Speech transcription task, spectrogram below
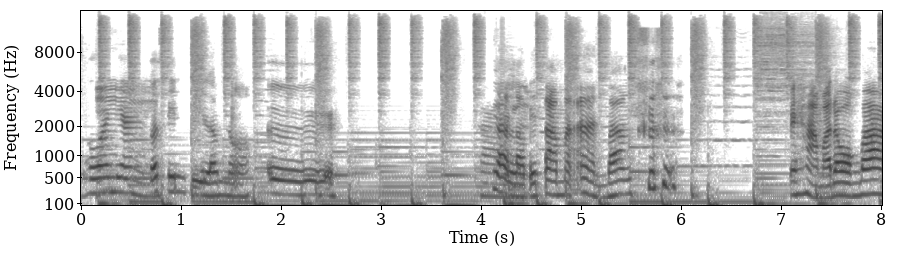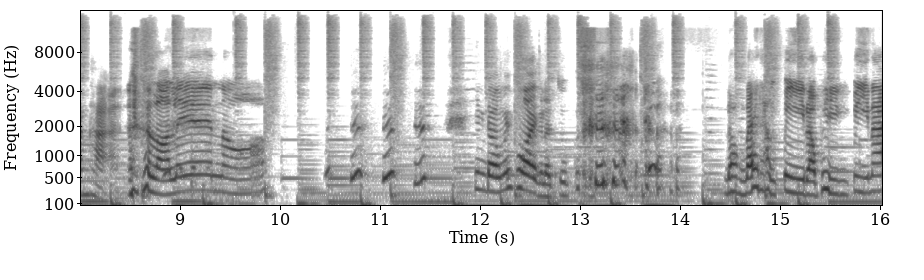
เพราะว่าเนี่ยอืมก็สิ้นปีแล้วเนาะเออใช่เผื่อเราไปตามมาอ่านบ้าง ไปหามาดองบ้างค่ะล้อเล่นเนาะยังดองไม่พออีกเหรอจุ๊บ ดองได้ทั้งปีเราพิงค์ปีหน้า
